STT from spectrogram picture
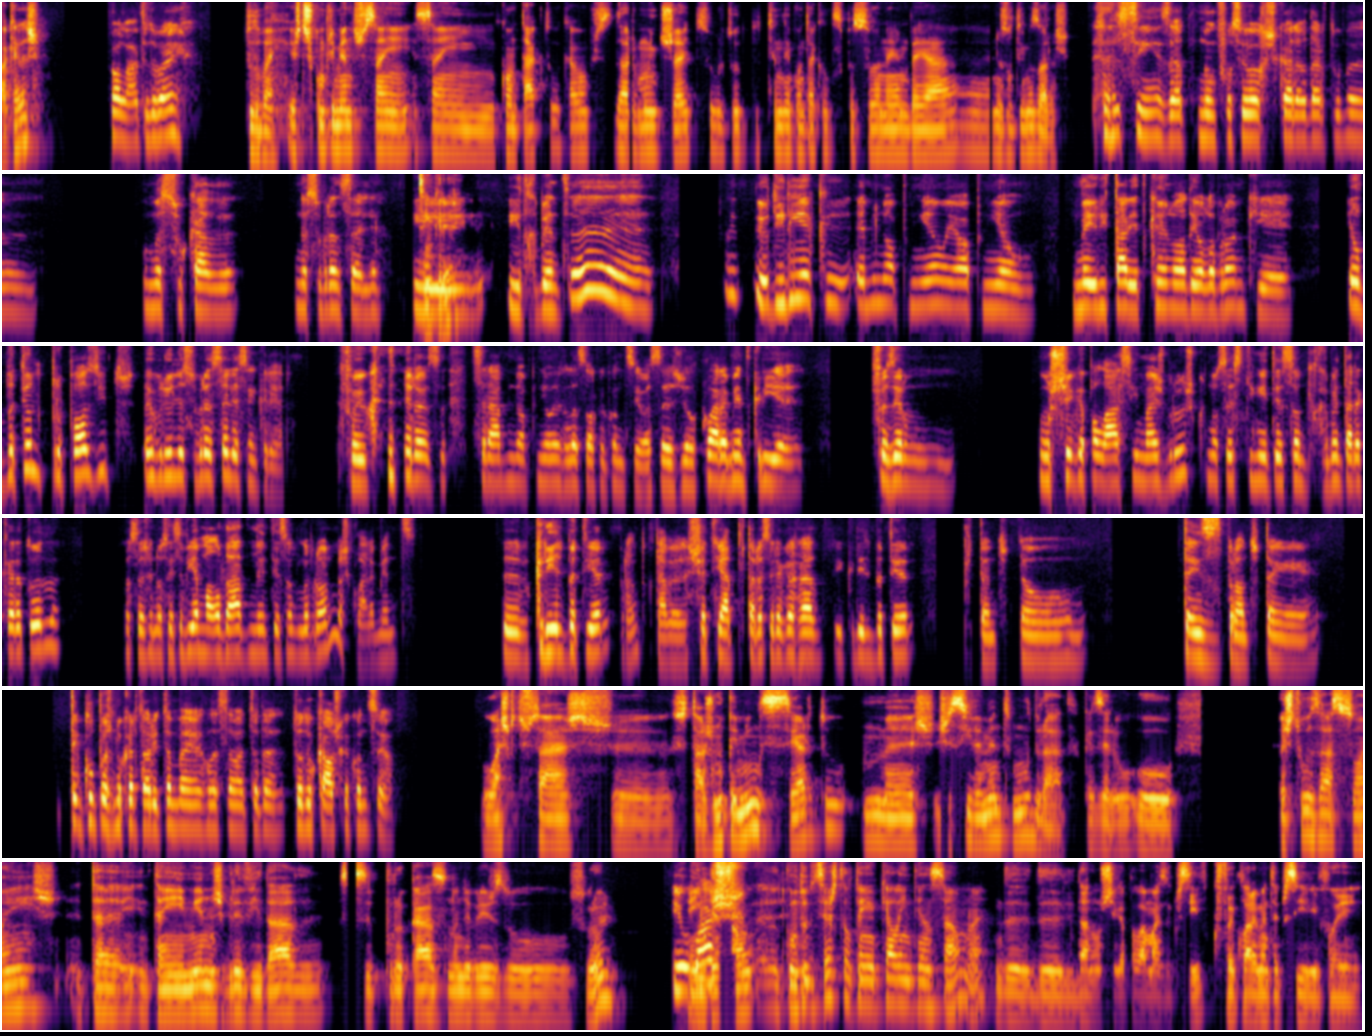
Olá, Quedas? Olá, tudo bem? Tudo bem. Estes cumprimentos sem, sem contacto acabam por se dar muito jeito, sobretudo tendo em conta aquilo que se passou na NBA eh, nas últimas horas. Sim, exato. Não fosse eu arriscar a dar-te uma, uma socada na sobrancelha. Sem e, querer? e de repente, ah, eu diria que a minha opinião é a opinião maioritária de quem odeia o LeBron, que é ele bateu-lhe de propósito, abriu-lhe a sobrancelha sem querer. Foi o que era, será a minha opinião em relação ao que aconteceu. Ou seja, ele claramente queria fazer um, um chega para lá assim mais brusco. Não sei se tinha a intenção de lhe rebentar a cara toda. Ou seja, não sei se havia maldade na intenção de LeBron, mas claramente eh, queria-lhe bater. Pronto, que estava chateado por estar a ser agarrado e queria-lhe bater. Portanto, então tens, pronto, tem, tem culpas no cartório também em relação a toda, todo o caos que aconteceu. Eu acho que tu estás, eh, estás no caminho certo, mas excessivamente moderado. Quer dizer, o, o- as tuas ações têm, têm menos gravidade se por acaso não lhe abrires o sobrolho? Eu A acho. intenção, eh, como tu disseste, ele tem aquela intenção, não é? De, de lhe dar um chega para lá mais agressivo, que foi claramente agressivo e foi,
